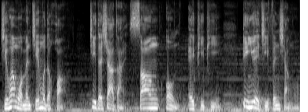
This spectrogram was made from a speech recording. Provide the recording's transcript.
喜欢我们节目的话，记得下载 Song On A P P 订阅及分享哦。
